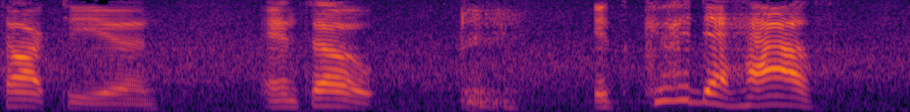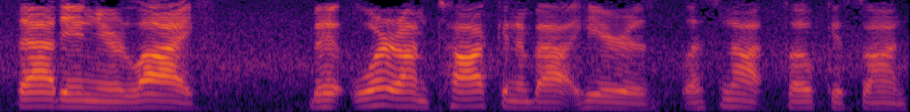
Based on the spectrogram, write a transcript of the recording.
talk to you, and and so it's good to have that in your life. But what I'm talking about here is let's not focus on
